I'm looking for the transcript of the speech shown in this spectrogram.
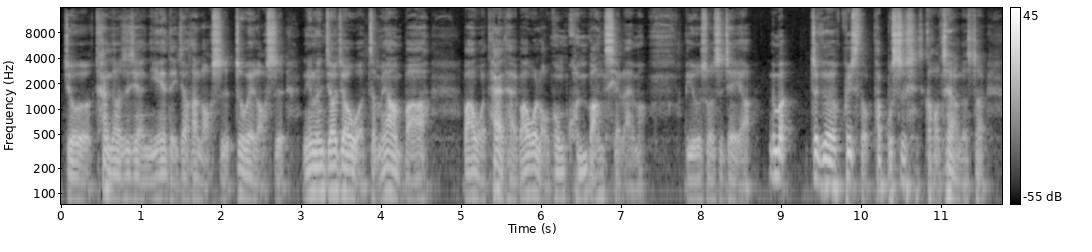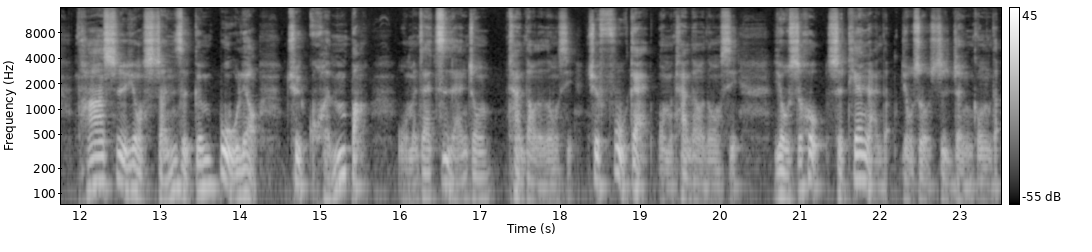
就看到这些，你也得叫他老师。这位老师，您能教教我怎么样把？把我太太、把我老公捆绑起来嘛？比如说是这样。那么这个 Crystal 他不是 搞这样的事儿，他是用绳子跟布料去捆绑我们在自然中看到的东西，去覆盖我们看到的东西。有时候是天然的，有时候是人工的。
